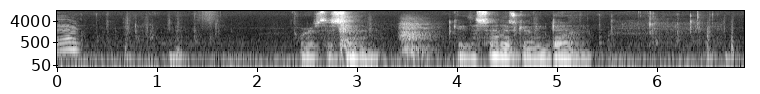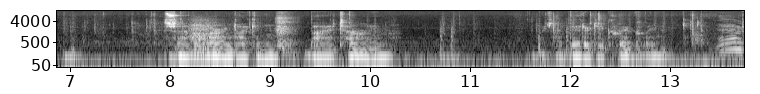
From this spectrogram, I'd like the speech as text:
Mm. Where's the sun? Okay, the sun is going down. I've learned I can buy time, which I better do quickly. I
